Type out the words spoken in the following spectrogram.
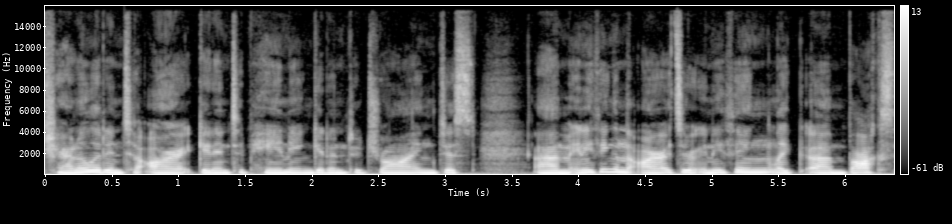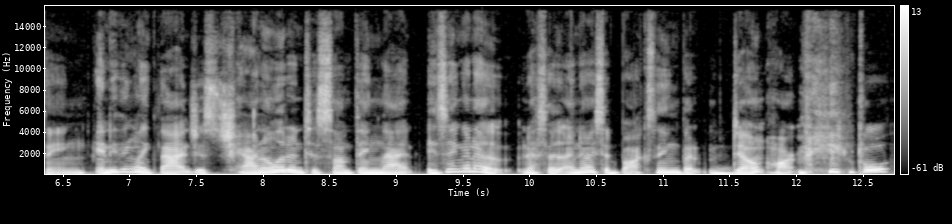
channel it into art, get into painting, get into drawing, just um, anything in the arts or anything like um, boxing, anything like that. Just channel it into something that isn't gonna necessarily. I know I said boxing, but don't harm people.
